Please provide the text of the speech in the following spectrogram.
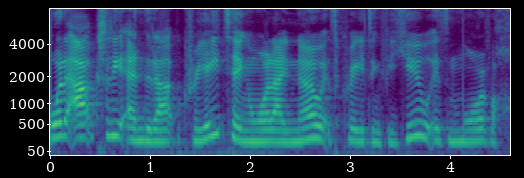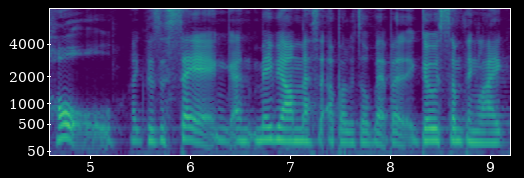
what it actually ended up creating and what I know it's creating for you is more of a hole. Like there's a saying, and maybe I'll mess it up a little bit, but it goes something like,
